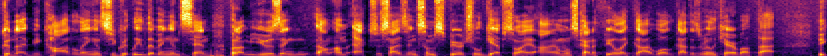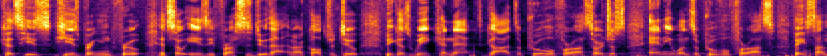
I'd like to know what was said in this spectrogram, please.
Couldn't I be coddling and secretly living in sin? But I'm using, I'm exercising some spiritual gifts, so I, I almost kind of feel like God, well, God doesn't really care about that because he's, he's bringing fruit. It's so easy for us to do that in our culture too because we connect God's approval for us or just anyone's approval for us based on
